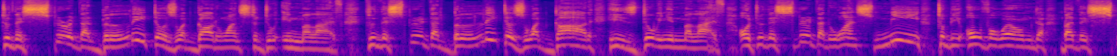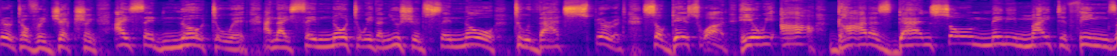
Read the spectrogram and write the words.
to the spirit that belittles what God wants to do in my life, to the spirit that belittles what God is doing in my life, or to the spirit that wants me to be overwhelmed by the spirit of rejection. I said no to it, and I say no to it, and you should say no to that spirit. So, guess what? Here we are. God has done so many mighty things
